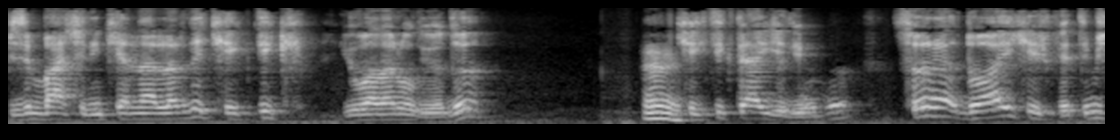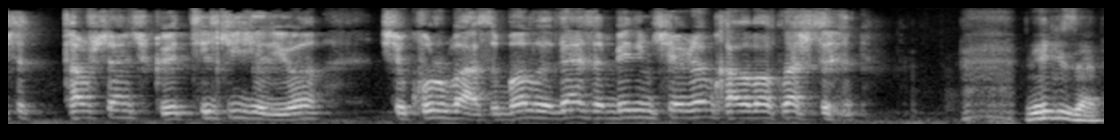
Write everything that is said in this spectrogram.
bizim bahçenin kenarlarında keklik yuvalar oluyordu. Evet. Keklikler geliyordu. Sonra doğayı keşfettim. İşte tavşan çıkıyor, tilki geliyor. İşte kurbağası, balığı dersen benim çevrem kalabalıklaştı. Ne güzel.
